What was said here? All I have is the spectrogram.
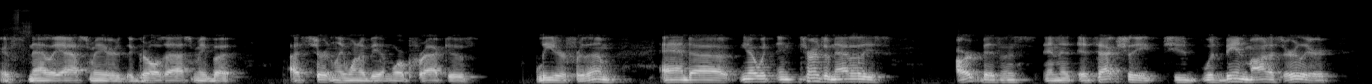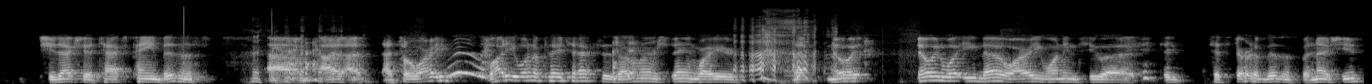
if Natalie asks me or the girls ask me, but I certainly want to be a more proactive leader for them. And uh, you know, with, in terms of Natalie's art business, and it, it's actually she was being modest earlier she's actually a tax paying business. Um, I, I, I told her, why, you, why do you want to pay taxes? I don't understand why you're like, knowing, knowing what you know, why are you wanting to, uh, to, to start a business? But no, she's,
